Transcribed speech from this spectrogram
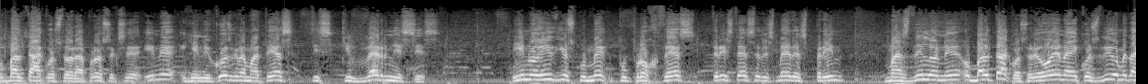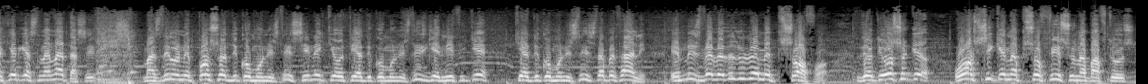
Ο Μπαλτάκος τώρα πρόσεξε Είναι γενικός γραμματέας της κυβέρνησης Είναι ο ίδιος που, με, που προχθές Τρεις-τέσσερις μέρες πριν μας δήλωνε ο Μπαλτάκος ρε, ο 1-22 με τα χέρια στην ανάταση. Μας δήλωνε πόσο αντικομουνιστής είναι και ότι αντικομουνιστής γεννήθηκε και αντικομουνιστής θα πεθάνει. Εμείς βέβαια δεν του λέμε ψόφο διότι όσο και, όσοι και να ψοφήσουν από αυτούς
